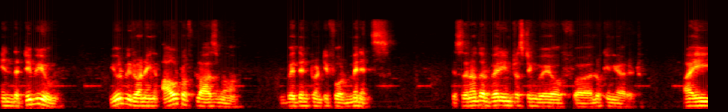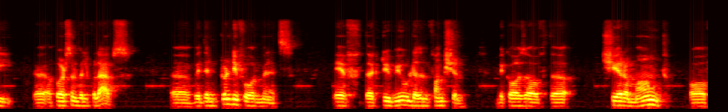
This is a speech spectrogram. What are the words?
in the tubule, you'll be running out of plasma within 24 minutes. This is another very interesting way of uh, looking at it. I.e., uh, a person will collapse uh, within 24 minutes if the tubule doesn't function because of the sheer amount of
